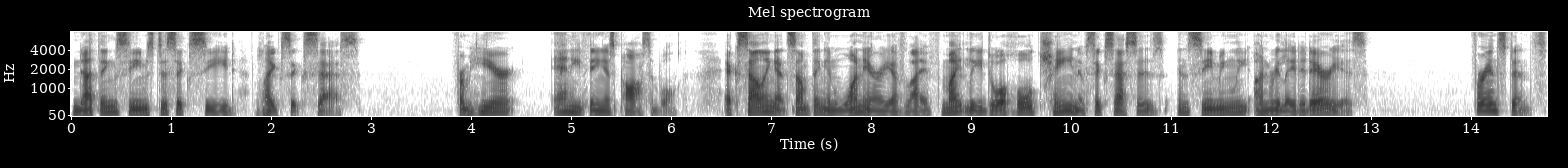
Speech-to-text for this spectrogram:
nothing seems to succeed like success. From here, anything is possible. Excelling at something in one area of life might lead to a whole chain of successes in seemingly unrelated areas. For instance,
